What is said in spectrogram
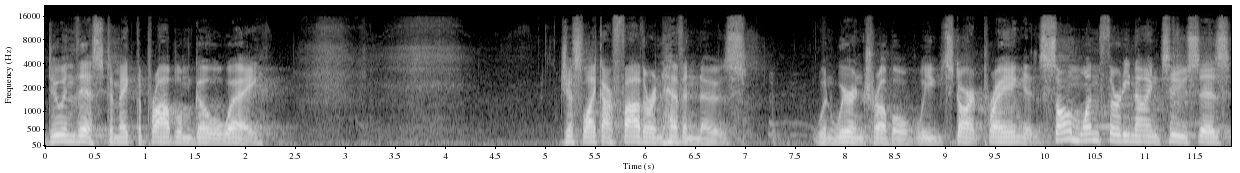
doing this to make the problem go away. Just like our Father in heaven knows when we're in trouble, we start praying. Psalm 139 2 says,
